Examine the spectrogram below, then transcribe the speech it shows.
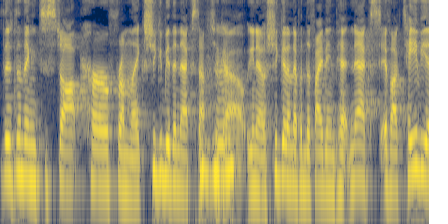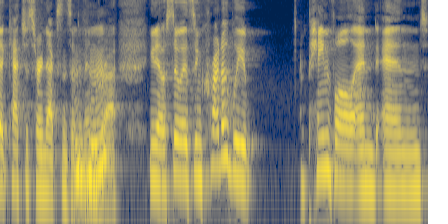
there's nothing to stop her from like she could be the next step mm-hmm. to go. You know, she could end up in the fighting pit next if Octavia catches her next instead of mm-hmm. Indra. You know, so it's incredibly painful and and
